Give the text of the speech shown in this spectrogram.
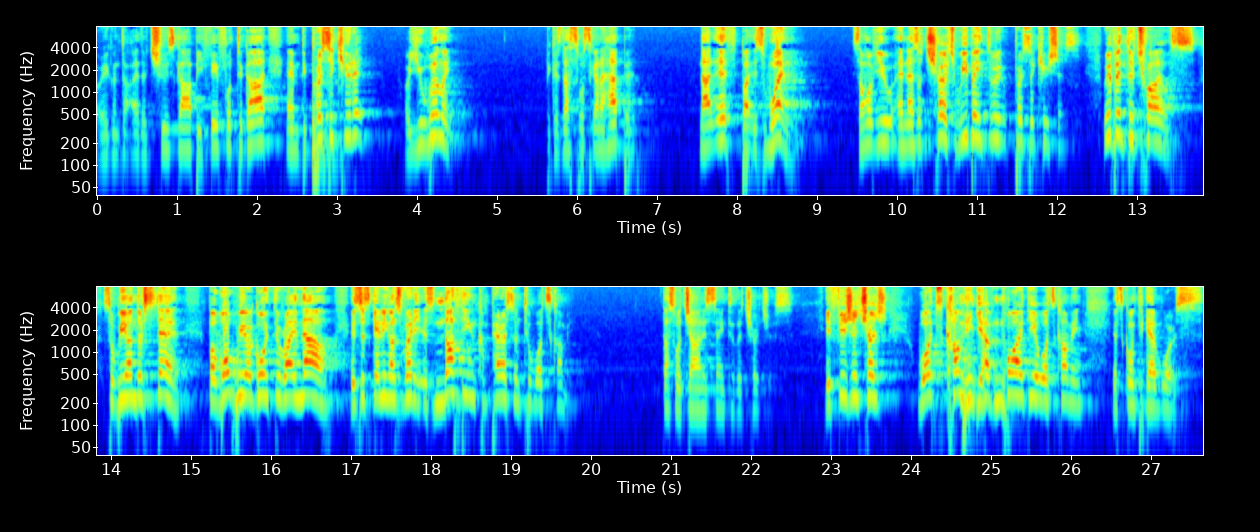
Are you going to either choose God, be faithful to God, and be persecuted? Are you willing? Because that's what's going to happen. Not if, but it's when. Some of you, and as a church, we've been through persecutions, we've been through trials. So we understand. But what we are going through right now is just getting us ready. It's nothing in comparison to what's coming. That's what John is saying to the churches. Ephesian church, what's coming? You have no idea what's coming. It's going to get worse.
